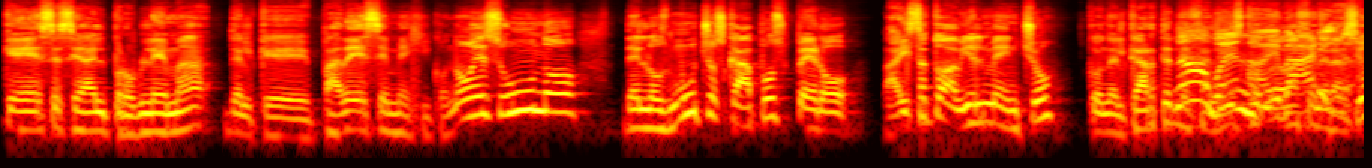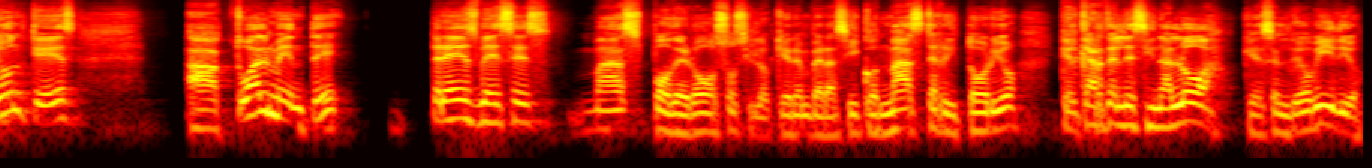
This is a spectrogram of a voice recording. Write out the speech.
que ese sea el problema del que padece México. No es uno de los muchos capos, pero ahí está todavía el Mencho con el cártel de Jalisco bueno, Nueva. Generación, que es actualmente tres veces más poderoso, si lo quieren ver así, con más territorio que el cártel de Sinaloa, que es el de Ovidio.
